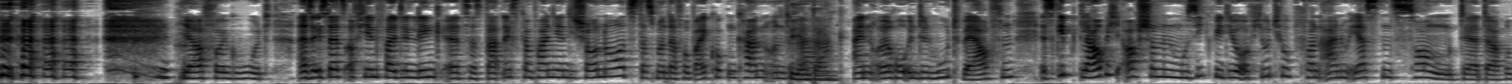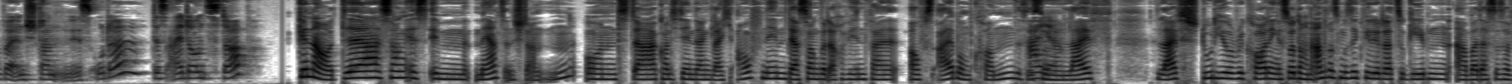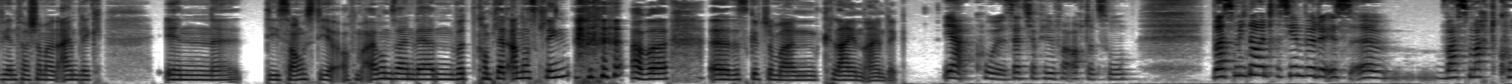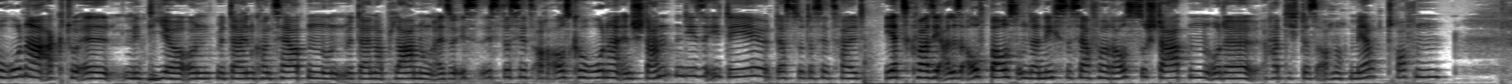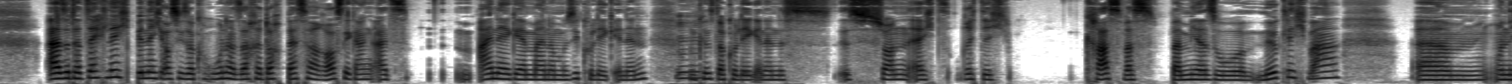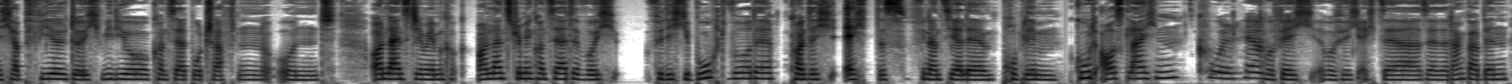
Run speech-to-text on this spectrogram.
ja, voll gut. Also ich setze auf jeden Fall den Link äh, zur Startnext-Kampagne in die Show Notes, dass man da vorbeigucken kann und äh, einen Euro in den Hut werfen. Es gibt, glaube ich, auch schon ein Musikvideo auf YouTube von einem ersten Song, der darüber entstanden ist, oder? Das I Don't Stop? Genau, der Song ist im März entstanden und da konnte ich den dann gleich aufnehmen. Der Song wird auch auf jeden Fall aufs Album kommen. Das ist ah, so ein ja. Live- Live-Studio-Recording. Es wird noch ein anderes Musikvideo dazu geben, aber das ist auf jeden Fall schon mal ein Einblick in äh, die Songs, die auf dem Album sein werden. Wird komplett anders klingen, aber äh, das gibt schon mal einen kleinen Einblick. Ja, cool. Setze ich auf jeden Fall auch dazu. Was mich noch interessieren würde, ist, äh, was macht Corona aktuell mit hm. dir und mit deinen Konzerten und mit deiner Planung? Also ist, ist das jetzt auch aus Corona entstanden, diese Idee, dass du das jetzt halt jetzt quasi alles aufbaust, um dann nächstes Jahr voll rauszustarten? Oder hat dich das auch noch mehr betroffen? Also tatsächlich bin ich aus dieser Corona-Sache doch besser rausgegangen als einige meiner MusikkollegInnen mhm. und KünstlerkollegInnen. Das ist schon echt richtig krass, was bei mir so möglich war. Ähm, und ich habe viel durch Videokonzertbotschaften und Online-Streaming, Online-Streaming-Konzerte, wo ich für dich gebucht wurde, konnte ich echt das finanzielle Problem gut ausgleichen. Cool, ja. Wofür ich, wofür ich echt sehr, sehr, sehr dankbar bin.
